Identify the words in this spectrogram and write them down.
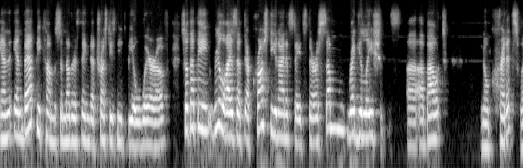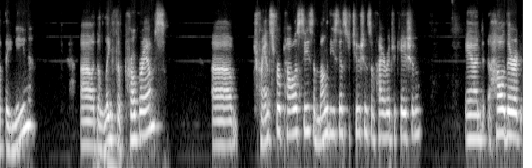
And, and that becomes another thing that trustees need to be aware of so that they realize that across the United States, there are some regulations uh, about you know, credits, what they mean, uh, the length of programs, uh, transfer policies among these institutions of higher education, and how they're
